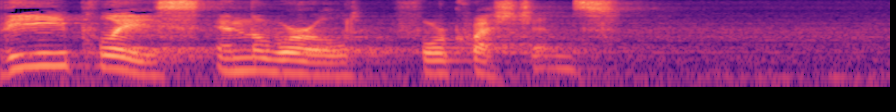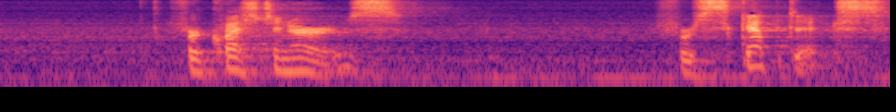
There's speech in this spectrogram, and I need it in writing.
the place in the world for questions for questioners, for skeptics,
